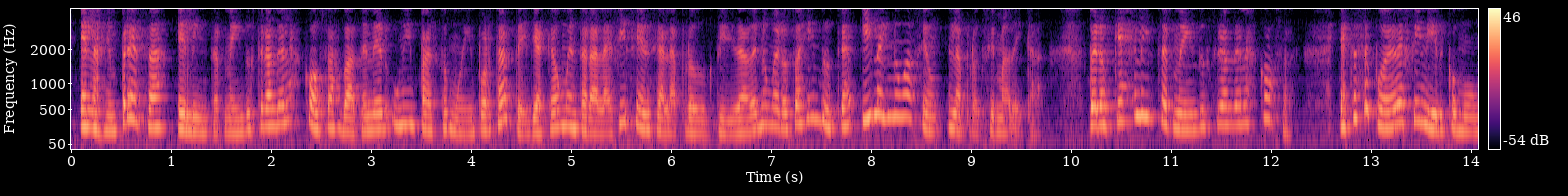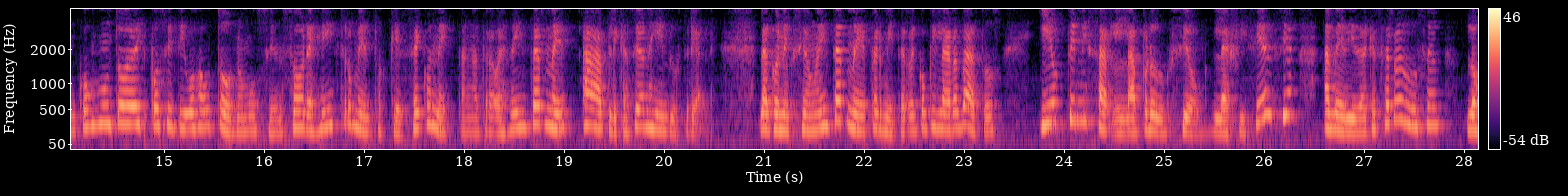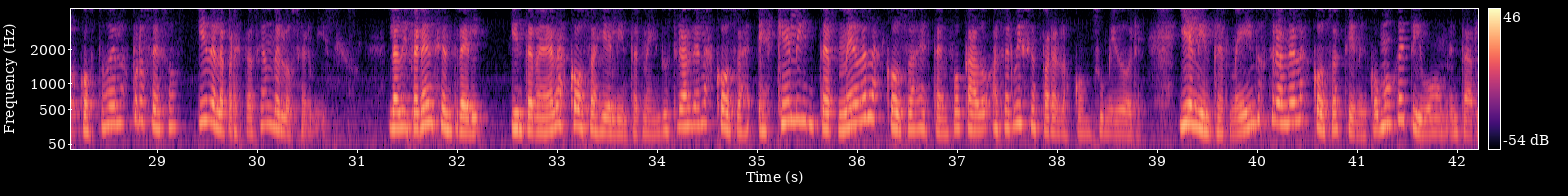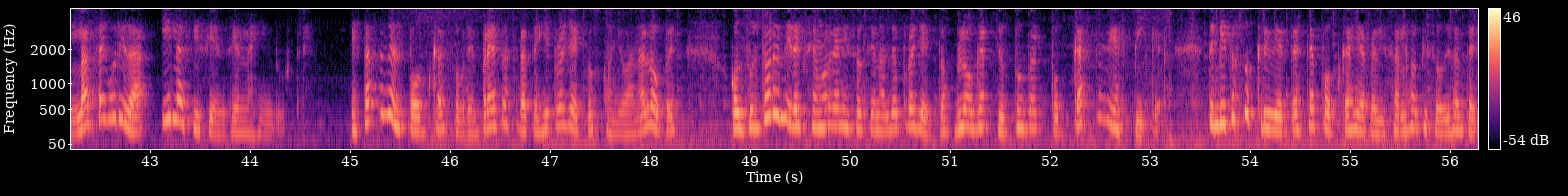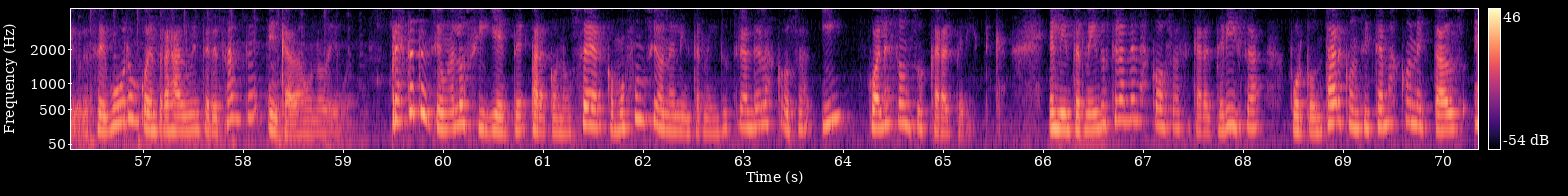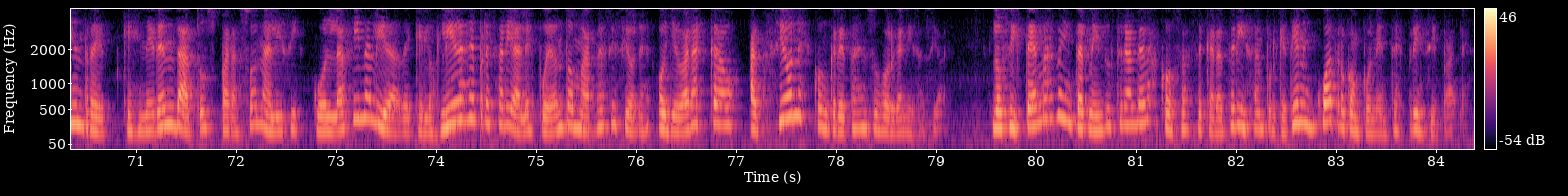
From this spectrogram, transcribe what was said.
En las empresas, el Internet Industrial de las Cosas va a tener un impacto muy importante, ya que aumentará la eficiencia, la productividad de numerosas industrias y la innovación en la próxima década. Pero, ¿qué es el Internet Industrial de las Cosas? Este se puede definir como un conjunto de dispositivos autónomos, sensores e instrumentos que se conectan a través de Internet a aplicaciones industriales. La conexión a Internet permite recopilar datos y optimizar la producción, la eficiencia, a medida que se reducen los costos de los procesos y de la prestación de los servicios. La diferencia entre el Internet de las Cosas y el Internet Industrial de las Cosas es que el Internet de las Cosas está enfocado a servicios para los consumidores y el Internet Industrial de las Cosas tiene como objetivo aumentar la seguridad y la eficiencia en las industrias. Estás en el podcast sobre empresa, estrategia y proyectos con Joana López, consultor en dirección organizacional de proyectos, blogger, youtuber, podcaster y speaker. Te invito a suscribirte a este podcast y a revisar los episodios anteriores. Seguro encuentras algo interesante en cada uno de ellos. Presta atención a lo siguiente para conocer cómo funciona el Internet Industrial de las Cosas y cuáles son sus características. El Internet Industrial de las Cosas se caracteriza por contar con sistemas conectados en red que generen datos para su análisis con la finalidad de que los líderes empresariales puedan tomar decisiones o llevar a cabo acciones concretas en sus organizaciones. Los sistemas de Internet Industrial de las Cosas se caracterizan porque tienen cuatro componentes principales.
